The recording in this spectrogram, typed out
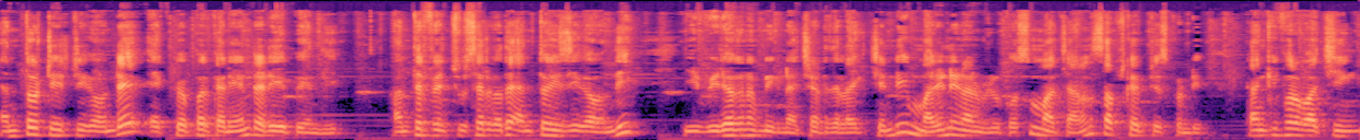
ఎంతో టేస్టీగా ఉండే ఎగ్ పెప్పర్ కర్రీ అని రెడీ అయిపోయింది. అంతే ఫ్రెండ్స్? చూశారు కదా ఎంతో ఈజీగా ఉంది. ఈ వీడియో కనుక మీకు నచ్చినట్లయితే లైక్ చేయండి. మరిన్ని నా వీడియో కోసం మా ఛానల్ సబ్స్క్రైబ్ చేసుకోండి. Thank you for watching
